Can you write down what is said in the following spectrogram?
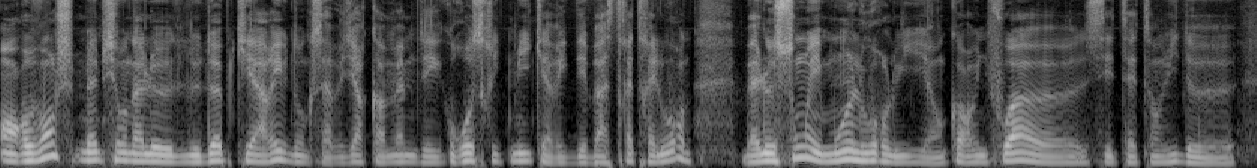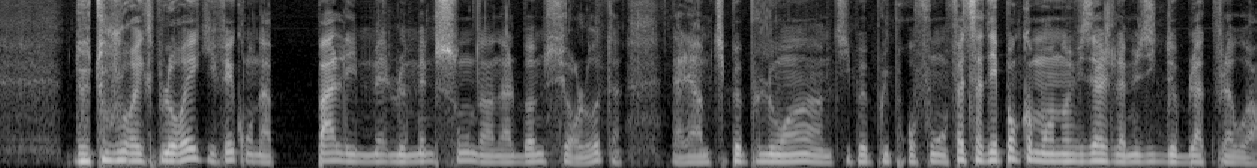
en revanche, même si on a le, dub qui arrive, donc ça veut dire quand même des grosses rythmiques avec des basses très très lourdes, bah, le son est moins lourd lui. Encore une fois, euh, c'est cette envie de, de toujours explorer qui fait qu'on n'a pas le même son d'un album sur l'autre, d'aller un petit peu plus loin, un petit peu plus profond. En fait, ça dépend comment on envisage la musique de Black Flower.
